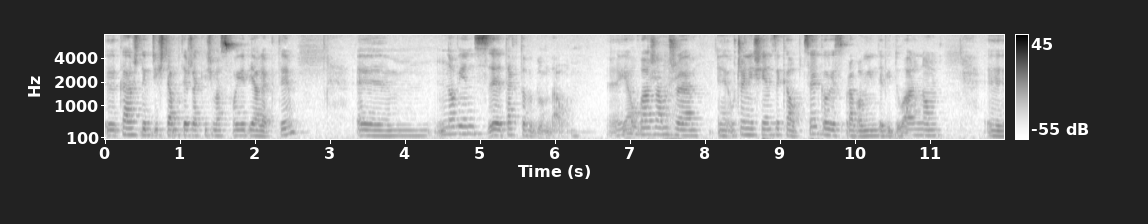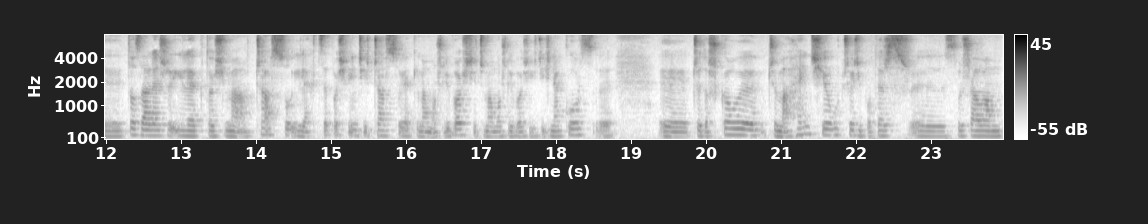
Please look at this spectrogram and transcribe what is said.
y, każdy gdzieś tam też jakieś ma swoje dialekty. No więc y, tak to wyglądało. Y, Ja uważam, że y, uczenie się języka obcego jest sprawą indywidualną. Y, To zależy, ile ktoś ma czasu, ile chce poświęcić czasu, jakie ma możliwości, czy ma możliwość iść gdzieś na kurs, y, y, czy do szkoły, czy ma chęć się uczyć, bo też y, słyszałam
